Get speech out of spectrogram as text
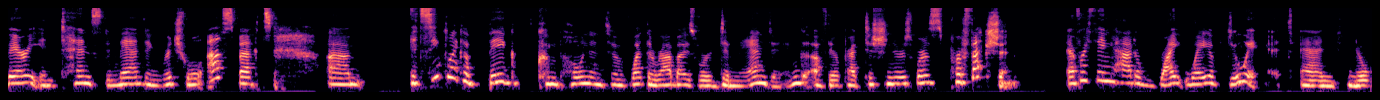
very intense demanding ritual aspects um, it seemed like a big component of what the rabbis were demanding of their practitioners was perfection everything had a right way of doing it. And, you know,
